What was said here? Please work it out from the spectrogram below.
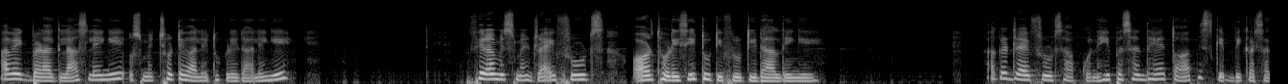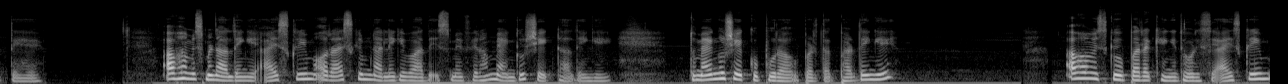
अब एक बड़ा गिलास लेंगे, उसमें छोटे वाले टुकड़े डालेंगे। फिर हम इसमें ड्राई फ्रूट्स और थोड़ी सी टूटी फ्रूटी डाल देंगे। अगर ड्राई फ्रूट्स आपको नहीं पसंद है तो आप स्किप भी कर सकते हैं। अब हम इसमें डाल देंगे आइसक्रीम और आइसक्रीम डालने के बाद इसमें फिर हम मैंगो शेक डाल देंगे। तो मैंगो शेक को पूरा ऊपर तक भर देंगे। अब हम इसके ऊपर रखेंगे थोड़ी सी आइसक्रीम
